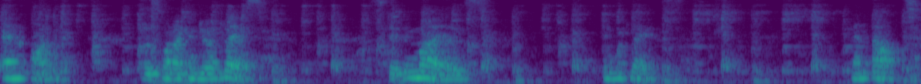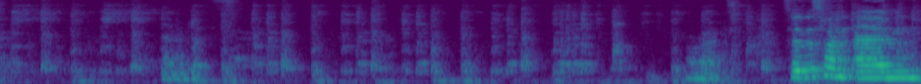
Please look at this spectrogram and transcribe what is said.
and on. This one I can do in place. Stepping Mayas in place and out So this one, um,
